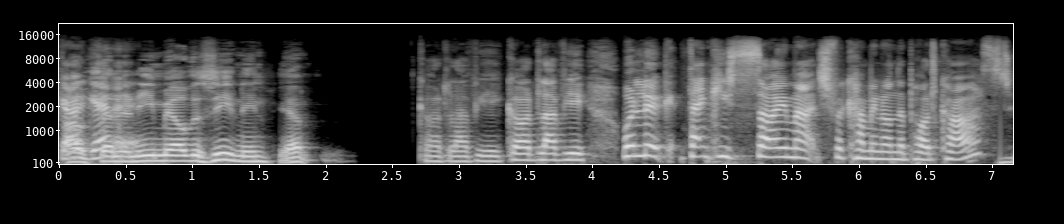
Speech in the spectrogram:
Go I'll get send it. an email this evening. Yep. God love you. God love you. Well, look, thank you so much for coming on the podcast.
